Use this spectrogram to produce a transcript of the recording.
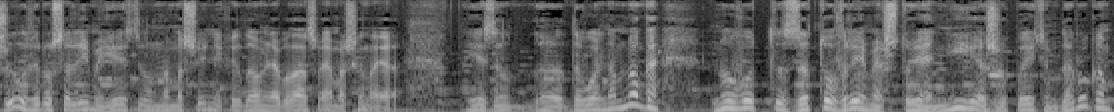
жил в Иерусалиме, ездил на машине, когда у меня была своя машина, я ездил довольно много, но вот за то время, что я не езжу по этим дорогам,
